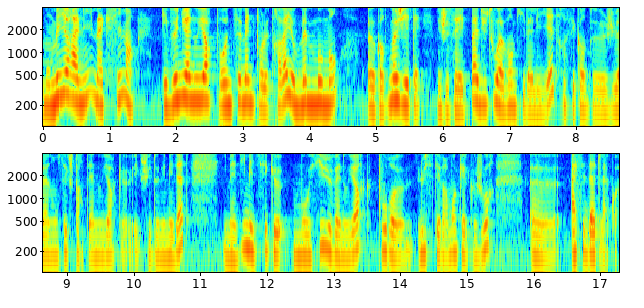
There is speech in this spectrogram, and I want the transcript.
mon meilleur ami, Maxime, est venu à New York pour une semaine pour le travail au même moment euh, quand moi j'y étais. Mais je savais pas du tout avant qu'il allait y être. C'est quand euh, je lui ai annoncé que je partais à New York euh, et que je lui ai donné mes dates. Il m'a dit, mais tu sais que moi aussi je vais à New York pour... lui c'était vraiment quelques jours à ces dates-là, quoi.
